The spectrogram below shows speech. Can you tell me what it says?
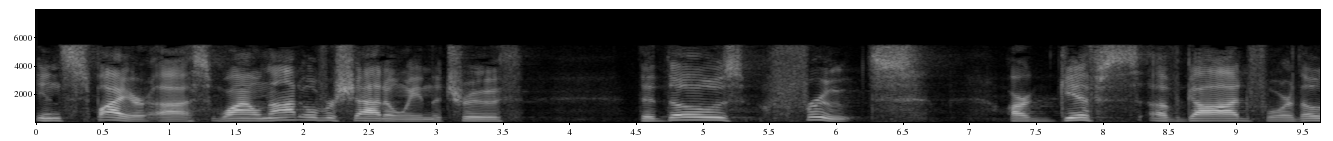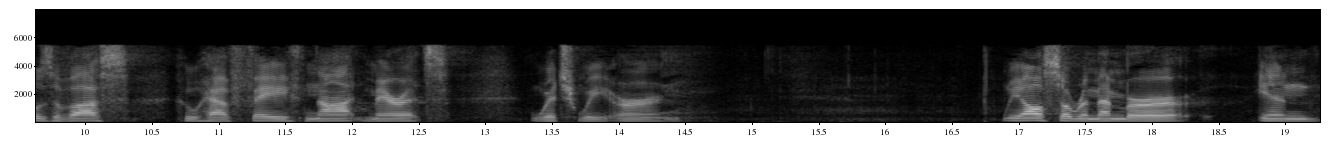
inspire us while not overshadowing the truth that those fruits are gifts of God for those of us who have faith, not merits which we earn. We also remember in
